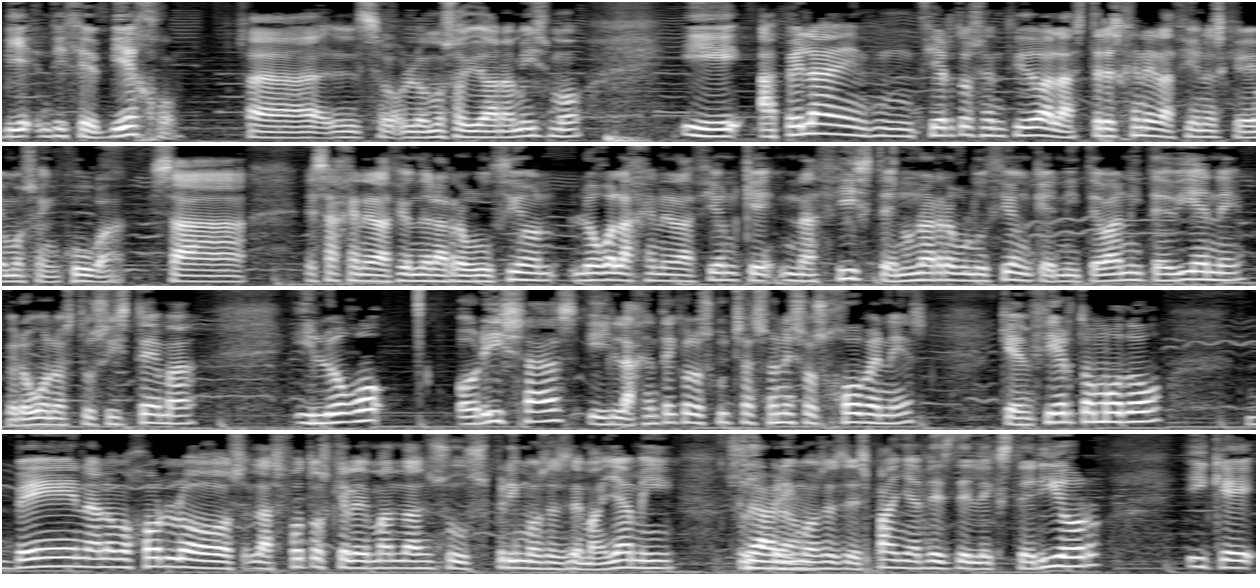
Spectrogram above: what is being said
dice viejo, o sea, lo hemos oído ahora mismo, y apela en cierto sentido a las tres generaciones que vemos en Cuba. Esa, esa generación de la revolución, luego la generación que naciste en una revolución que ni te va ni te viene, pero bueno, es tu sistema, y luego Orisas y la gente que lo escucha son esos jóvenes que en cierto modo ven a lo mejor los, las fotos que le mandan sus primos desde Miami, sus primos desde España, desde el exterior, y que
